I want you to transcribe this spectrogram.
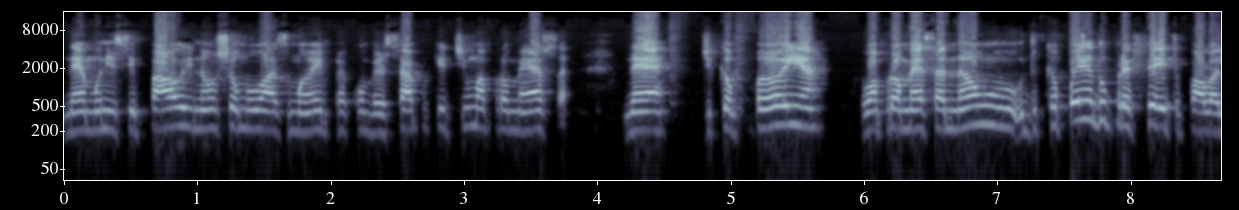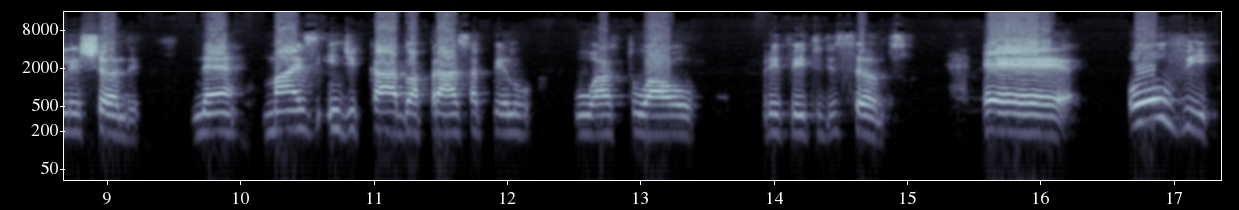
né, municipal e não chamou as mães para conversar, porque tinha uma promessa né, de campanha, uma promessa não de campanha do prefeito Paulo Alexandre, né, mas indicado a praça pelo o atual prefeito de Santos. É, houve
